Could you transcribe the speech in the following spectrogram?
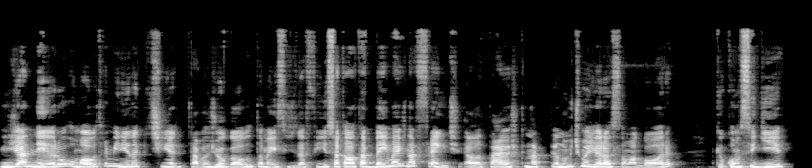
em janeiro, uma outra menina que tinha tava jogando também esse desafio, só que ela tá bem mais na frente. Ela tá, acho que na penúltima geração agora, que eu consegui.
